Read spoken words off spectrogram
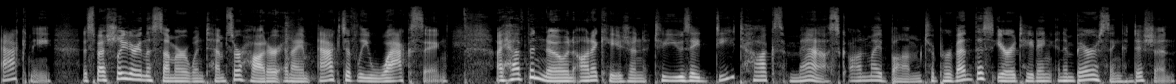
acne, especially during the summer when temps are hotter and I am actively waxing. I have been known on occasion to use a detox mask on my bum to prevent this irritating and embarrassing condition.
